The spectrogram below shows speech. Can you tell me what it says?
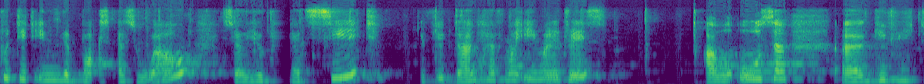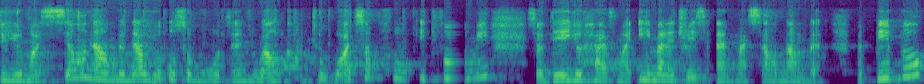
put it in the box as well so you can see it if you don't have my email address. I will also uh, give you, to you my cell number now. You're also more than welcome to WhatsApp for it for me. So there you have my email address and my cell number. But people,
